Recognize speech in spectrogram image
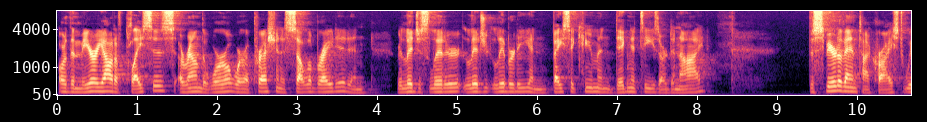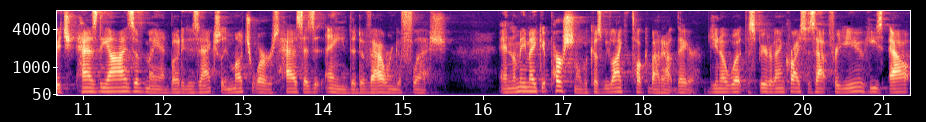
Or the myriad of places around the world where oppression is celebrated and religious liberty and basic human dignities are denied? The spirit of Antichrist, which has the eyes of man, but it is actually much worse, has as its aim the devouring of flesh. And let me make it personal because we like to talk about out there. Do you know what the spirit of Antichrist is out for you? He's out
